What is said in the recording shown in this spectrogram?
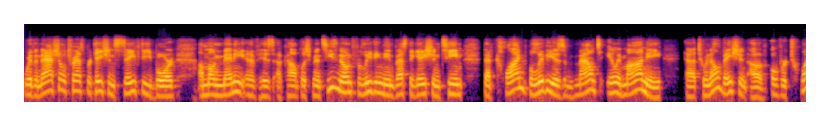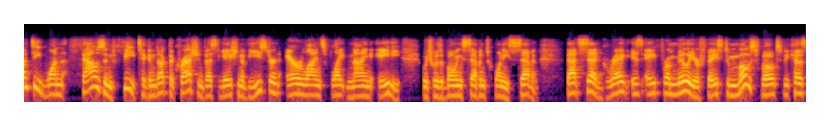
with the National Transportation Safety Board. Among many of his accomplishments, he's known for leading the investigation team that climbed Bolivia's Mount Illimani uh, to an elevation of over 21,000 feet to conduct the crash investigation of the Eastern Airlines Flight 980, which was a Boeing 727. That said, Greg is a familiar face to most folks because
